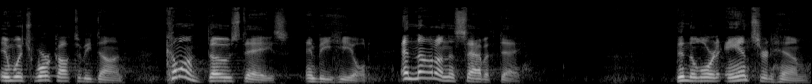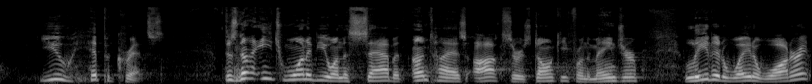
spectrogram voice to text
in which work ought to be done. Come on those days and be healed, and not on the Sabbath day. Then the Lord answered him, You hypocrites! Does not each one of you on the Sabbath untie his ox or his donkey from the manger, lead it away to water it?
